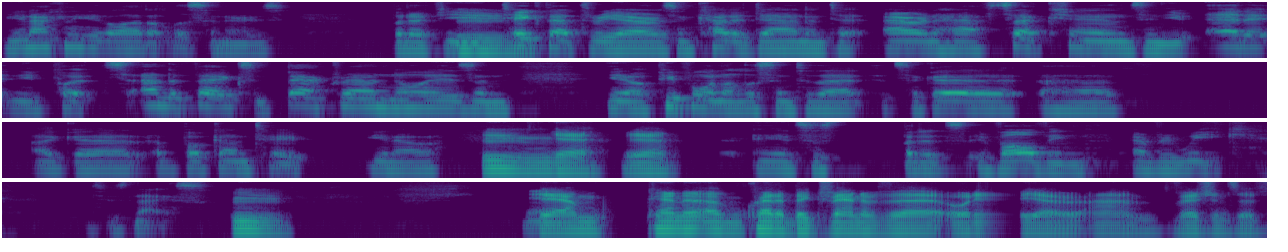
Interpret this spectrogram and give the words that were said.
You're not going to get a lot of listeners. But if you mm. take that three hours and cut it down into hour and a half sections, and you edit and you put sound effects and background noise, and you know people want to listen to that. It's like a uh, like a, a, book on tape. You know. Mm, yeah, yeah. And it's just, but it's evolving every week, which is nice. Mm. Yeah. yeah, I'm kind of I'm quite a big fan of the audio um, versions of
